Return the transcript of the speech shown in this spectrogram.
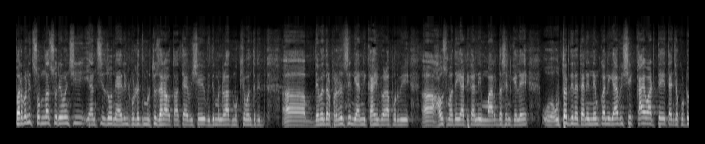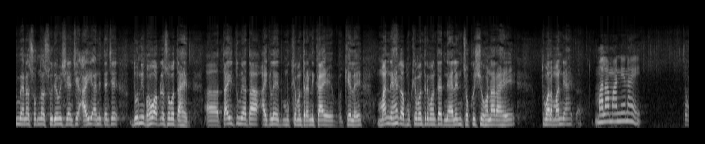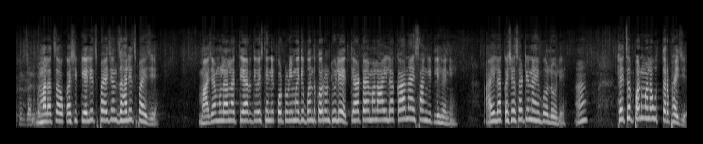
परभणीत सोमनाथ सूर्यवंशी यांची जो न्यायालयीन कोठडीत मृत्यू झाला होता त्याविषयी विधिमंडळात मुख्यमंत्री देवेंद्र फडणवीस यांनी काही वेळापूर्वी हाऊसमध्ये या ठिकाणी मार्गदर्शन केले उ- उत्तर दिलं त्यांनी नेमकं याविषयी काय वाटते त्यांच्या कुटुंबियांना सोमनाथ सूर्यवंशी यांची आई आणि त्यांचे दोन्ही भाऊ आपल्यासोबत आहेत. ताई तुम्ही आता ऐकलंय मुख्यमंत्र्यांनी काय केलंय. मान्य आहे का? मुख्यमंत्री म्हणतात न्यायालयीन चौकशी होणार आहे. तुम्हाला मान्य आहे का? मला मान्य नाही. मला चौकशी केलीच पाहिजे आणि झालीच पाहिजे. माझ्या मुलाला चार दिवस त्यांनी कोटुळीमध्ये बंद करून ठेवले. त्या टायमाला आईला का नाही सांगितले ह्याने? आईला कशासाठी नाही बोलवले आ? ह्याचं पण मला उत्तर पाहिजे.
